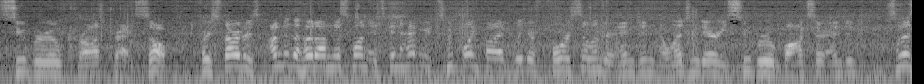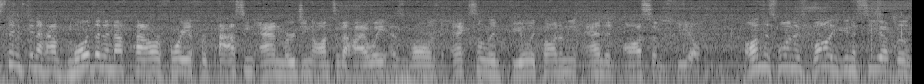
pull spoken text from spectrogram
Subaru Crosstrek. So, for starters, under the hood on this one, it's going to have your 2.5 liter four cylinder engine, the legendary Subaru Boxer engine. So this thing's going to have more than enough power for you for passing and merging onto the highway, as well as excellent fuel economy and an awesome feel. On this one as well, you're to see you have those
